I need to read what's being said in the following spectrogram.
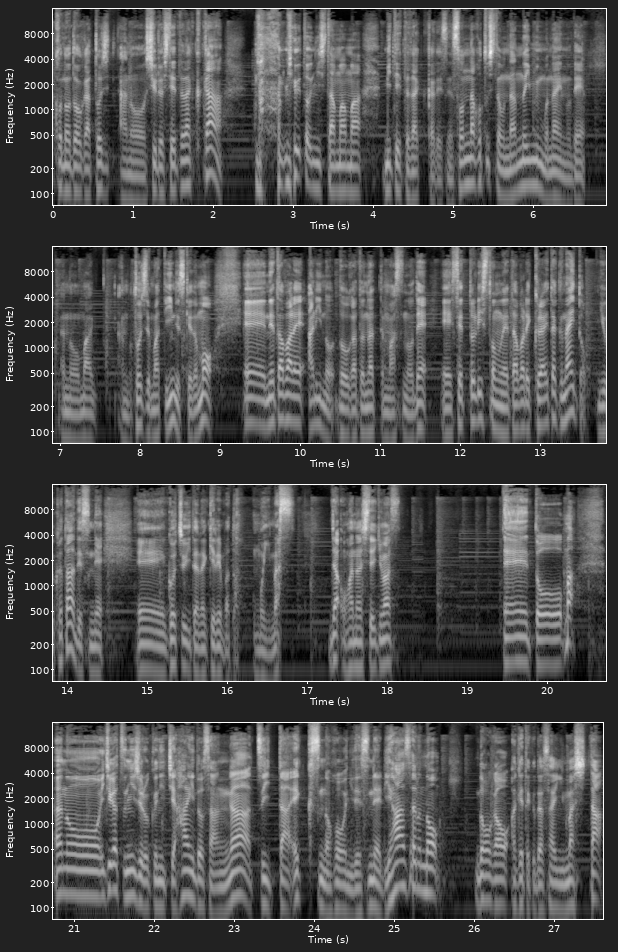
この動画閉じ、あの終了していただくか、まあ、ミュートにしたまま見ていただくかですね、そんなことしても何の意味もないので、あの、まあ、あの閉じてもらっていいんですけども、えーネタバレありの動画となってますので、えーセットリストのネタバレ食らいたくないという方はですね、えーご注意いただければと思います。じゃあお話していきます。えーと、ま、あのー1月26日、ハイドさんが TwitterX の方にですね、リハーサルの動画を上げてくださいました。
